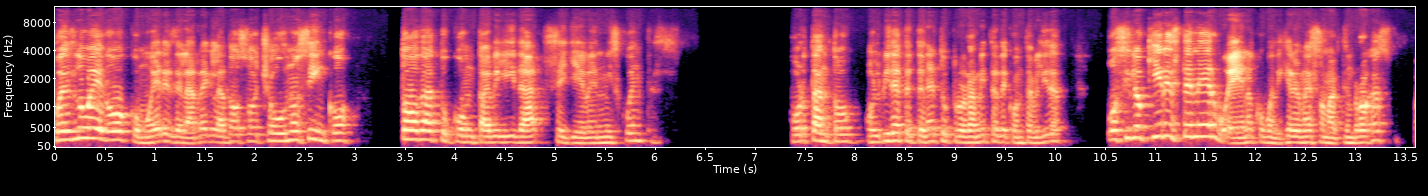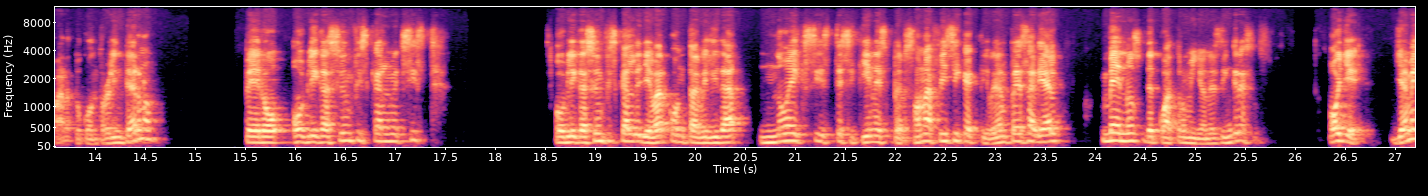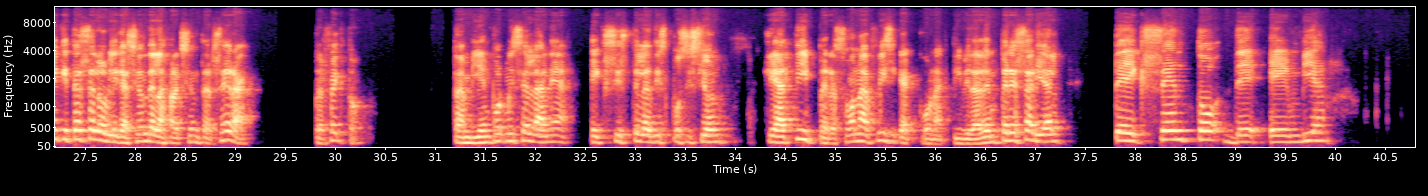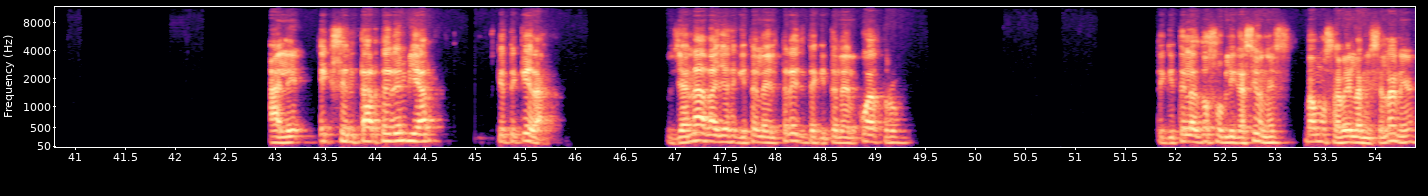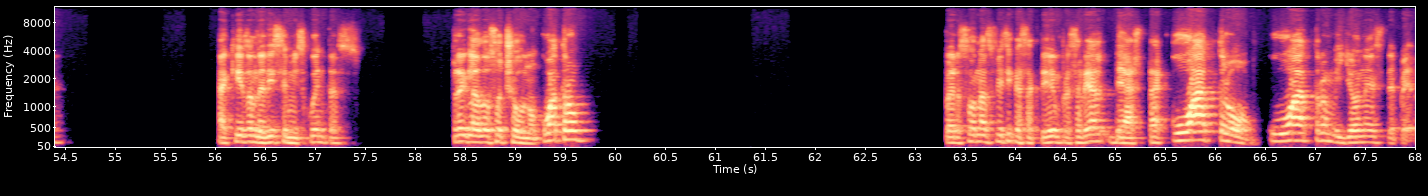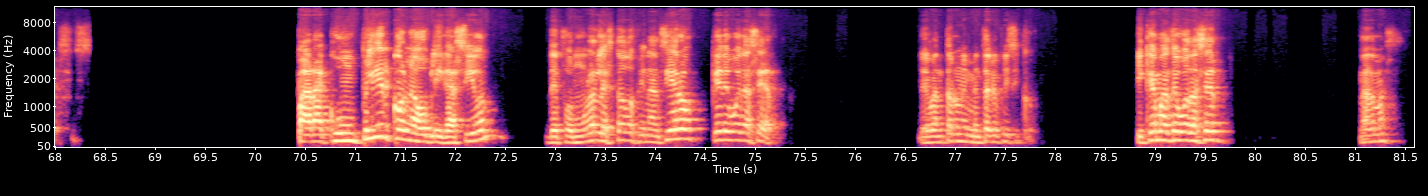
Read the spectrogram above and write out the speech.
Pues luego, como eres de la regla 2815, toda tu contabilidad se lleva en mis cuentas. Por tanto, olvídate tener tu programita de contabilidad. O si lo quieres tener, bueno, como dijeron eso Martín Rojas, para tu control interno. Pero obligación fiscal no existe. Obligación fiscal de llevar contabilidad no existe si tienes persona física, actividad empresarial, menos de 4 millones de ingresos. Oye, ya me quitaste la obligación de la fracción tercera. Perfecto. También por miscelánea existe la disposición que a ti, persona física con actividad empresarial, te exento de enviar. Al exentarte de enviar, ¿qué te queda? Pues ya nada, ya te quité la del 3, ya te quité la del 4. Te quité las dos obligaciones. Vamos a ver la miscelánea. Aquí es donde dice mis cuentas. Regla 2814. Personas físicas, actividad empresarial de hasta 4, 4 millones de pesos. Para cumplir con la obligación de formular el estado financiero, ¿qué debo de hacer? Levantar un inventario físico. ¿Y qué más debo de hacer? Nada más.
